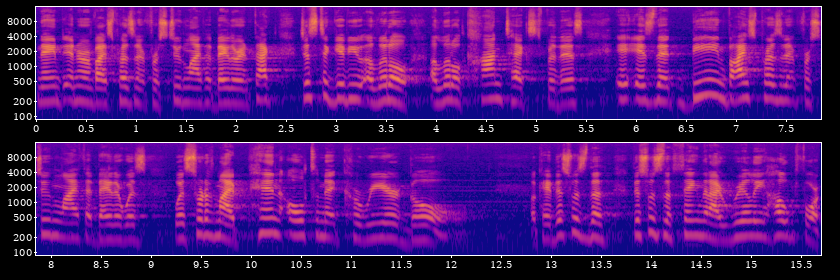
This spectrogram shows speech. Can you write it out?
named interim vice president for student life at Baylor. In fact, just to give you a little, a little context for this, is that being vice president for student life at Baylor was, was sort of my penultimate career goal. Okay, this was the this was the thing that I really hoped for.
